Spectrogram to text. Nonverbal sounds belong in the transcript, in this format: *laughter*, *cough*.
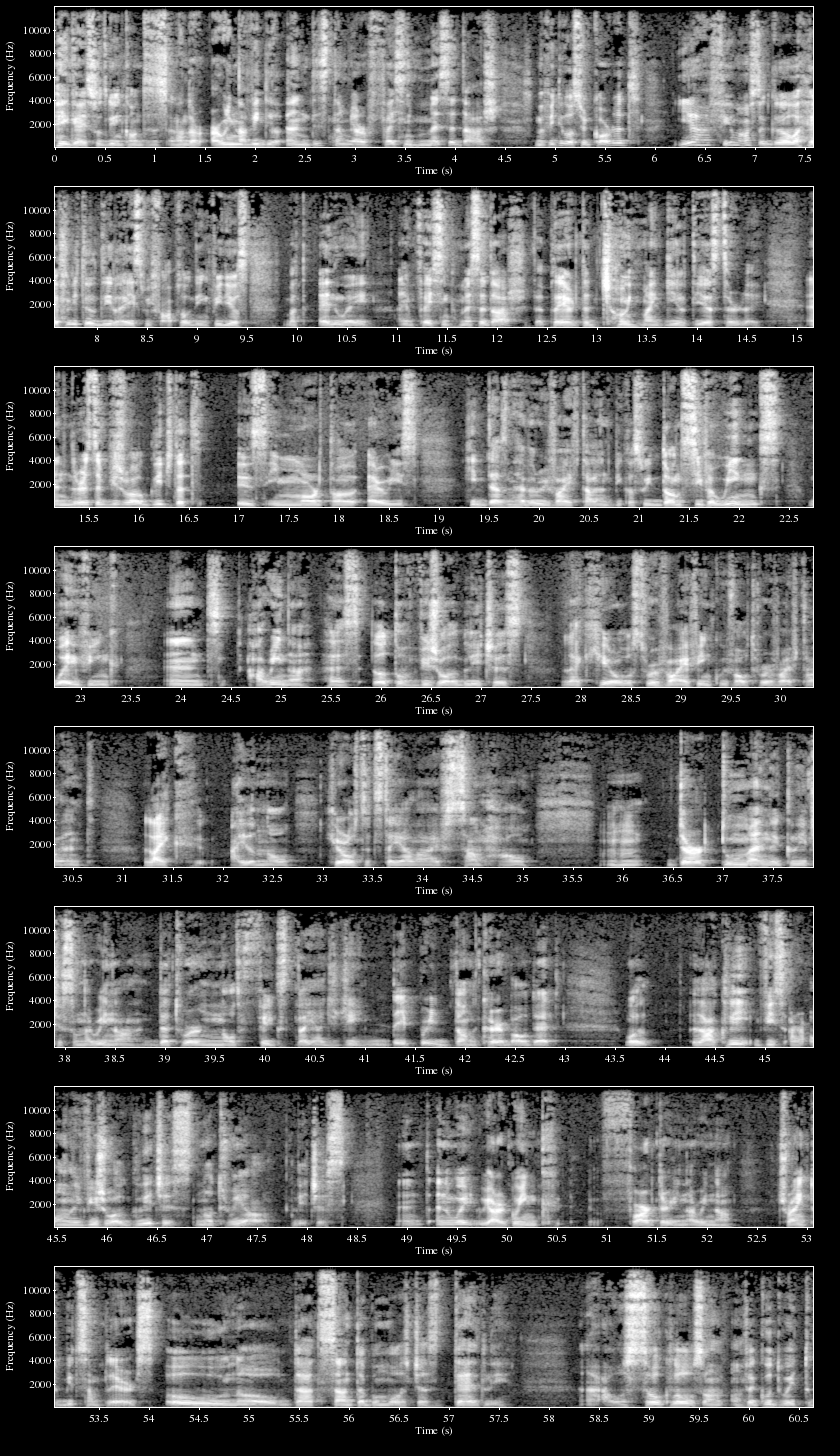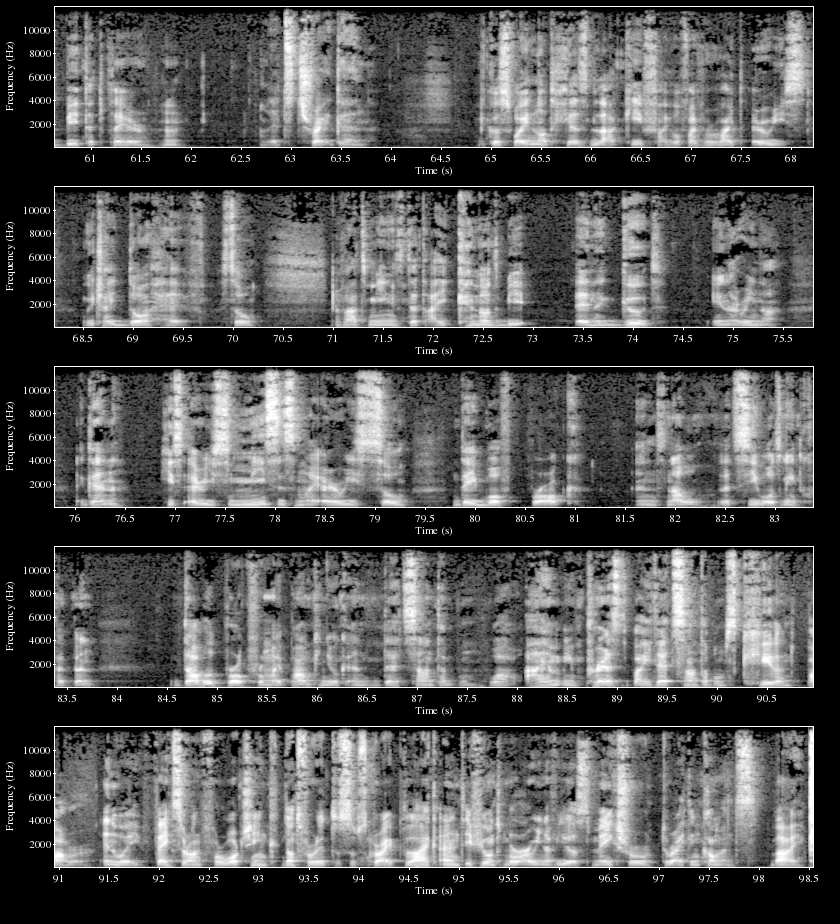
Hey guys, what's going on? This is another arena video and this time we are facing Mesedash. The video was recorded, yeah, a few months ago. *laughs* I have little delays with uploading videos, but anyway, I'm facing Mesedash, the player that *laughs* joined my guild yesterday. And there's a visual glitch that is Immortal Ares. He doesn't have a revive talent because we don't see the wings waving and Arena has a lot of visual glitches like heroes reviving without revive talent, like I don't know, heroes that stay alive somehow. Mm-hmm. There are too many glitches on Arena that were not fixed by IGG. They pretty don't care about that. Well, luckily these are only visual glitches, not real glitches. And anyway, we are going further in Arena trying to beat some players. Oh no, that Santa Boom was just deadly. I was so close on, on the good way to beat that player. Hmm. Let's try again. Because why not? He has lucky 505 right Aries, which I don't have. So that means that I cannot be any good in arena. Again, his Aries misses my Aries, so they both proc. And now let's see what's going to happen double proc from my Pumpkin Duke and that Santa Boom. Wow, I am impressed by that Santa Boom skill and power. Anyway, thanks around for watching. Don't forget to subscribe, like, and if you want more arena videos, make sure to write in comments. Bye!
